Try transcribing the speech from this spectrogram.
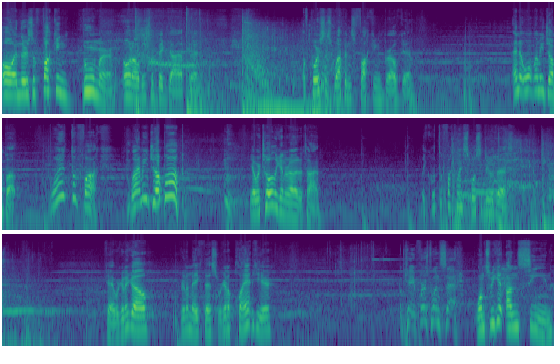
Oh, and there's a fucking boomer. Oh no, there's the big guy up there. Of course this weapon's fucking broken. And it won't let me jump up. What the fuck? Let me jump up! Yeah, we're totally gonna run out of time. Like, what the fuck am I supposed to do with this? Okay, we're gonna go. We're gonna make this. We're gonna plant here. Okay, first one set. Once we get unseen,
